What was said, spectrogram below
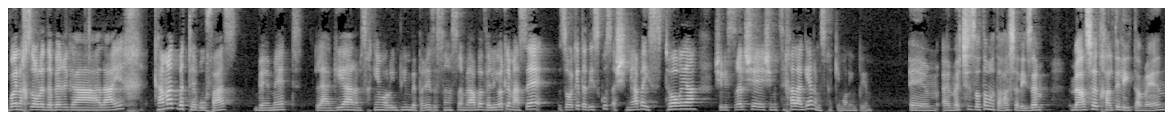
בואי נחזור לדבר רגע עלייך. כמה את בטירוף אז, באמת, להגיע למשחקים האולימפיים בפריז 2024 ולהיות למעשה זורקת הדיסקוס השנייה בהיסטוריה של ישראל ש... שמצליחה להגיע למשחקים אולימפיים. אמ, האמת שזאת המטרה שלי, זה מאז שהתחלתי להתאמן,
